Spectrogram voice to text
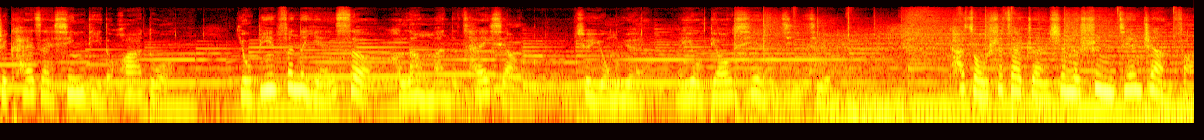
是开在心底的花朵，有缤纷的颜色和浪漫的猜想，却永远没有凋谢的季节。它总是在转身的瞬间绽放。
